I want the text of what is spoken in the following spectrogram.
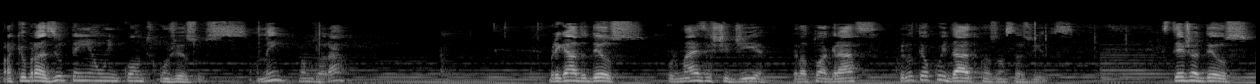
para que o Brasil tenha um encontro com Jesus. Amém? Vamos orar? Obrigado, Deus, por mais este dia, pela tua graça, pelo teu cuidado com as nossas vidas. Esteja, Deus,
